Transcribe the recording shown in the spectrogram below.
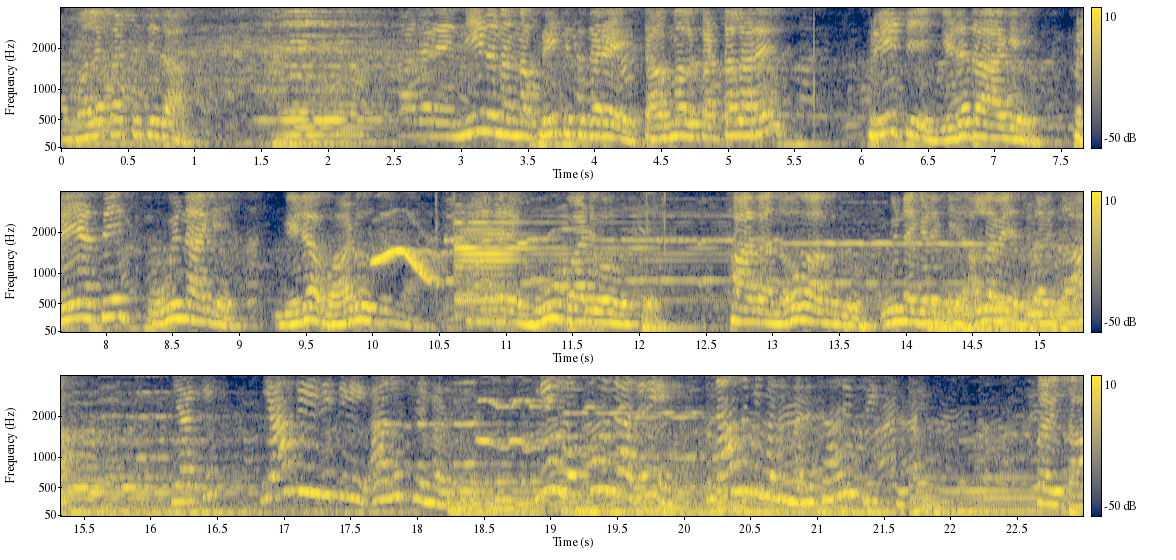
ತಾಜ್ಮಹಲ್ ಕಟ್ಟಿಸಿದ. ಆದರೆ ನೀನು ನನ್ನ ಪ್ರೀತಿಸಿದರೆ ತಾಜ್ಮಹಲ್ ಕಟ್ಟಲಾರೆ? ಪ್ರೀತಿ ಗಿಡದ ಹಾಗೆ ಪ್ರೇಯಸಿ ಹೂವಿನ ಹಾಗೆ. ಗಿಡ ಬಾಡುವುದಿಲ್ಲ ಆದರೆ ಹೂ ಬಾಡಿ ಹೋಗುತ್ತೆ. ಆಗ ನೋವಾಗುವುದು ಹೂವಿನ ಗಿಡಕ್ಕೆ ಅಲ್ಲವೇ ಸವಿತಾ? ಯಾಕೆ? ಯಾಕೆ ಈ ರೀತಿ ಆಲೋಚನೆ ಮಾಡುತ್ತೆ ನೀವು ಒಪ್ಪುವುದಾದರೆ ನಾನು ನಿಮ್ಮನ್ನು ಮನಸಾರಿ ಪ್ರೀತಿಸುತ್ತೇನೆ. ಸವಿತಾ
